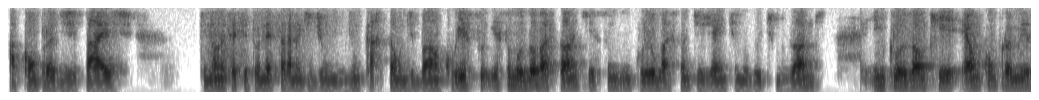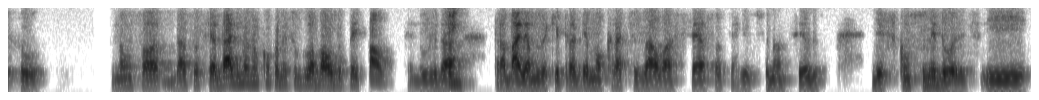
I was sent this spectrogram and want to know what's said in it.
a compras digitais que não necessitam necessariamente de um, de um cartão de banco. Isso, isso mudou bastante, isso incluiu bastante gente nos últimos anos. Inclusão que é um compromisso não só da sociedade, mas um compromisso global do PayPal. Sem dúvida, Sim. trabalhamos aqui para democratizar o acesso aos serviços financeiros desses consumidores. E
